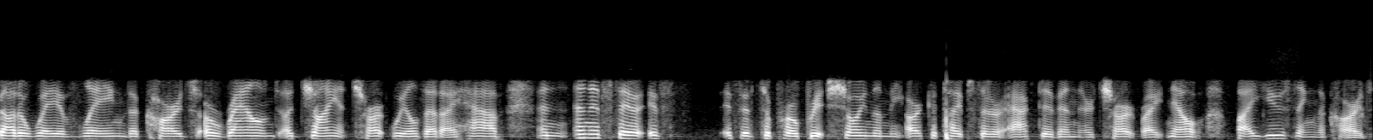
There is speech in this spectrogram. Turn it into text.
got a way of laying the cards around a giant chart wheel that I have. And, and if they if, if it's appropriate, showing them the archetypes that are active in their chart right now by using the cards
